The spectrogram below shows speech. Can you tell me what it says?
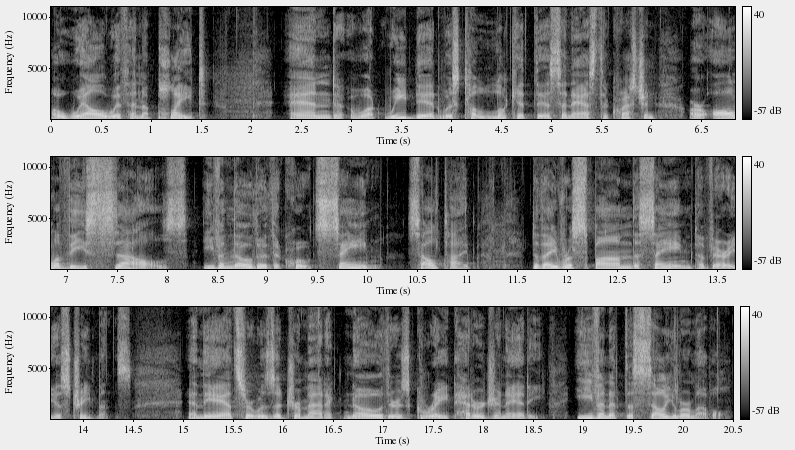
a well within a plate. And what we did was to look at this and ask the question are all of these cells, even though they're the quote same cell type, do they respond the same to various treatments? And the answer was a dramatic no. There's great heterogeneity, even at the cellular level,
